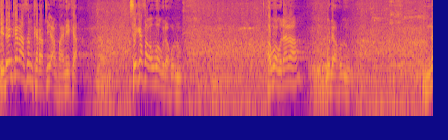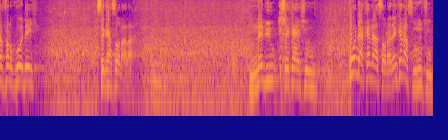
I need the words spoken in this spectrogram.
Idan kana son karatu ya amfane ka. Sai ka samu guda huɗu abubuwa guda na guda huɗu na farko dai sai ka saurara. Na biyu sai ka yi shiru. Ko da kana sauraren kana surutu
